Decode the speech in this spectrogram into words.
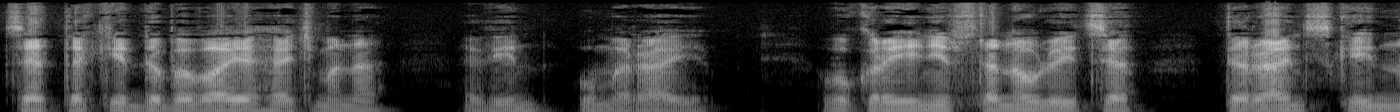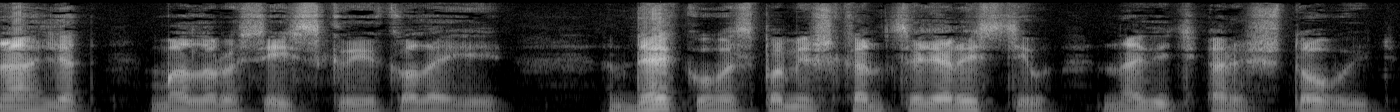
Це таки добиває гетьмана, він умирає. В Україні встановлюється тиранський нагляд малоросійської колегії. Декого з поміж канцеляристів навіть арештовують.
